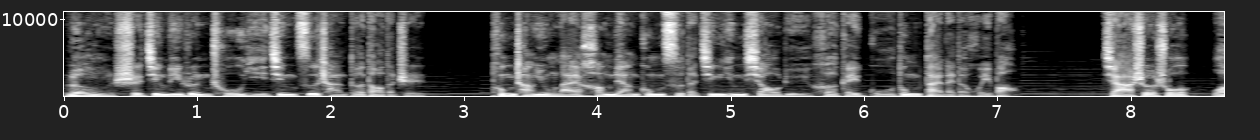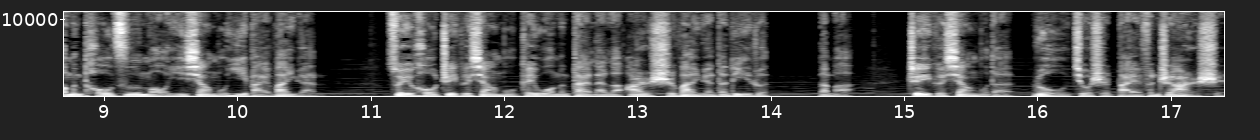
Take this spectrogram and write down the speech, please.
ROE 是净利润除以净资产得到的值。通常用来衡量公司的经营效率和给股东带来的回报。假设说，我们投资某一项目一百万元，最后这个项目给我们带来了二十万元的利润，那么这个项目的 RO 就是百分之二十。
